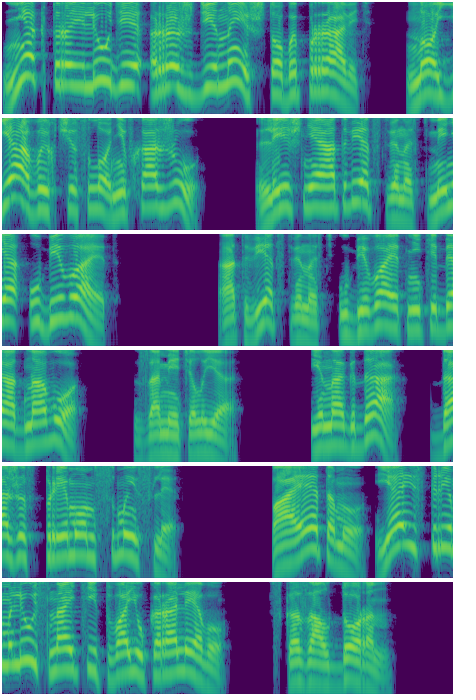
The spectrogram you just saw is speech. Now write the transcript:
Некоторые люди рождены, чтобы править, но я в их число не вхожу. Лишняя ответственность меня убивает. Ответственность убивает не тебя одного, заметил я. Иногда даже в прямом смысле. Поэтому я и стремлюсь найти твою королеву, сказал Доран.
